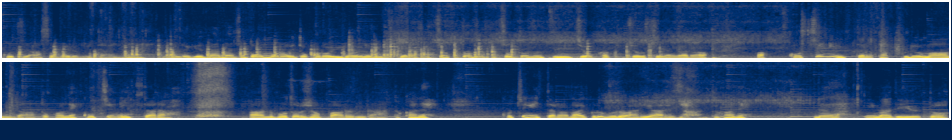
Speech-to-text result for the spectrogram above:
こっち遊べるみたいなね。なんだけど、だんだんちょっとおもろいところをいろいろ見つけ出して、ちょっとずつちょっとずつ道を拡張しながら、あ、こっちに行ったらタップルームあんだとかね、こっちに行ったら、あの、ボトルショップあるんだとかね、こっちに行ったらマイクロブルワリーあるじゃんとかね。で、今で言うと、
